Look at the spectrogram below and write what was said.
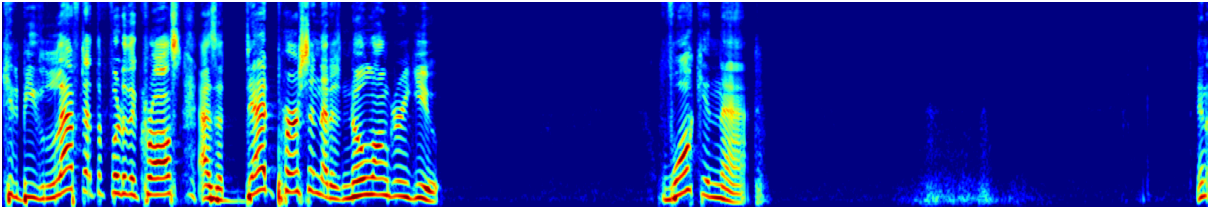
can be left at the foot of the cross as a dead person that is no longer you. Walk in that and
